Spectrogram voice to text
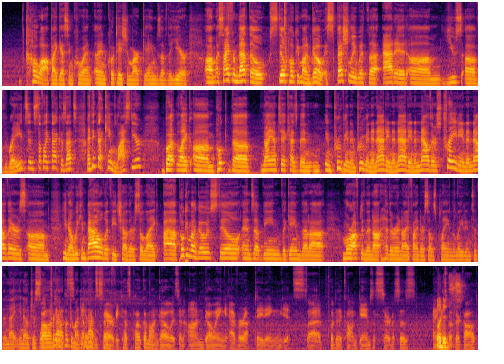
co-op, I guess, in, in quotation mark games of the year. Um, aside from that, though, still Pokemon Go, especially with the added um, use of raids and stuff like that, because that's I think that came last year, but like um, Poke- the Niantic has been improving, improving, and adding and adding, and now there's trading, and now there's um, you know we can battle with each other. So like uh, Pokemon Go still ends up being the game that uh, more often than not, Heather and I find ourselves playing late into the night. You know, just well, like and trading Pokemon together. and that's stuff. fair because Pokemon Go is an ongoing, ever updating. It's uh, what do they call them? Games as services. I think But that's what it's- they're called.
